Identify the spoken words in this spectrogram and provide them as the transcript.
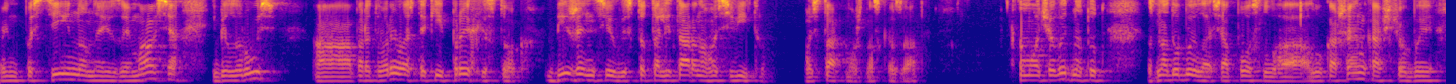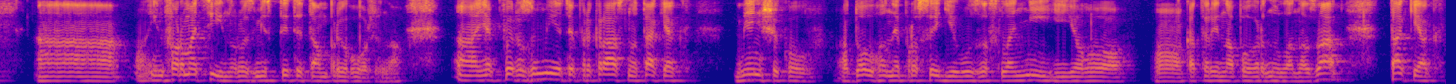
Він постійно нею займався, і Білорусь перетворилась в такий прихисток біженців із тоталітарного світу. Ось так можна сказати. Тому, очевидно, тут знадобилася послуга Лукашенка, щоб інформаційно розмістити там Пригожина. Як ви розумієте, прекрасно, так як Меншиков довго не просидів у засланні і його Катерина повернула назад, так як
